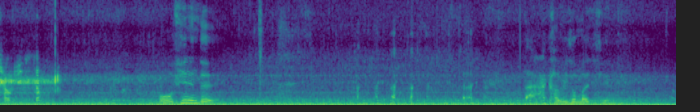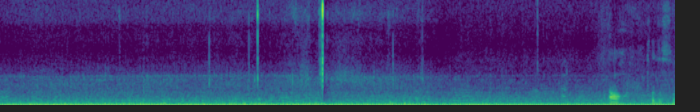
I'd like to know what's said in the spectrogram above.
잡으셨어? 오 휘는데 딱 가비 손맛이 지겠네 아우 터졌어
